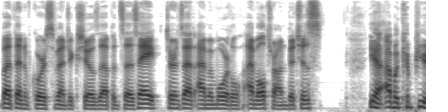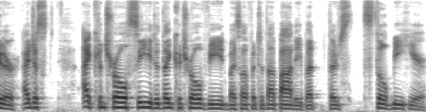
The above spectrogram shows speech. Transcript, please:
But then, of course, Venjix shows up and says, Hey, turns out I'm immortal. I'm Ultron, bitches. Yeah, I'm a computer. I just I control C and then control V myself into that body, but there's still me here.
